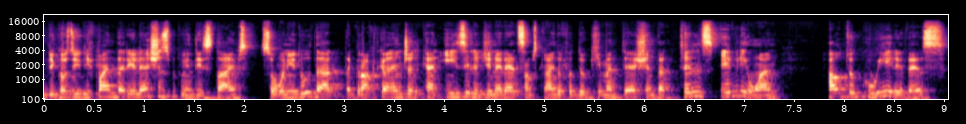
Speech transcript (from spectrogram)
because you define the relations between these types. So when you do that, the GraphQL engine can easily generate some kind of a documentation that tells everyone how to query this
